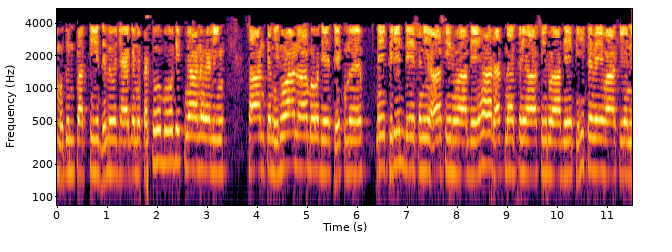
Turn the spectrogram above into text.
මුදුන්පත් වී දෙලව ජයගෙන ප්‍රසෝබෝධි ඥාන වලින් සාන්ත නිර්වාණ අවබෝධයේ තෙක්ම මේ පිරින් දේශනීය ආශිර්වාදේ හා රත්නත්‍රි ආශිර්වාදේ පිහිට වේවා කියන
